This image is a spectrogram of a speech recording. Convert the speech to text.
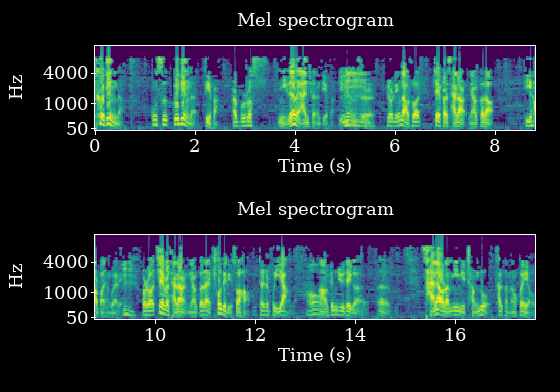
特定的公司规定的地方，而不是说你认为安全的地方，一定是，比如领导说这份材料你要搁到第一号保险柜里，嗯，或者说这份材料你要搁在抽屉里锁好，这是不一样的。哦啊，根据这个呃材料的秘密程度，它可能会有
